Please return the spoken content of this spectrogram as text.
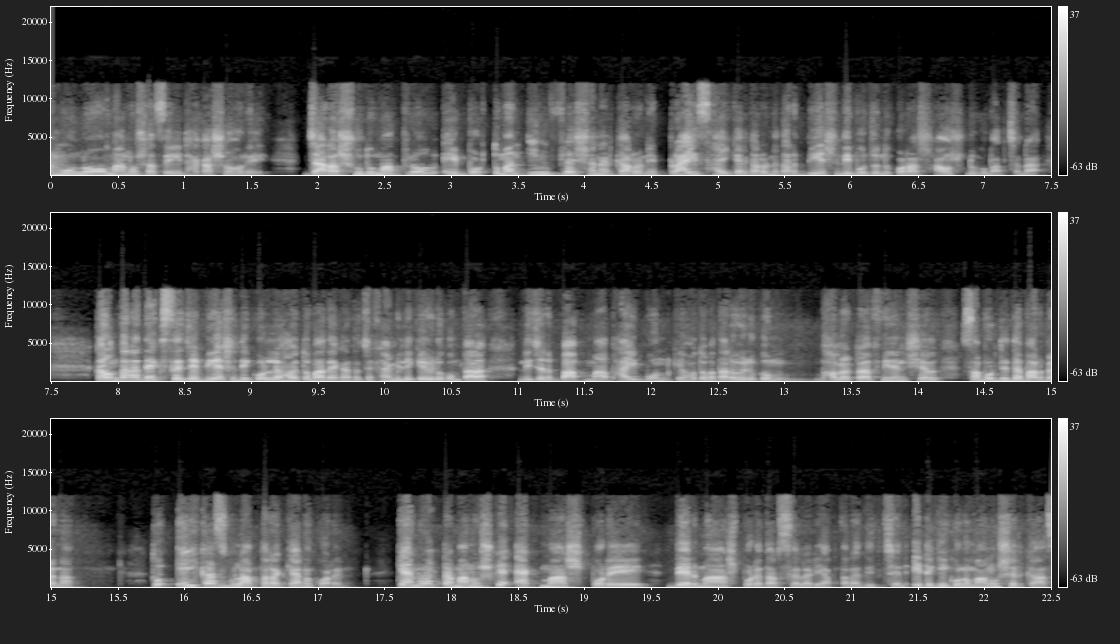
এমনও মানুষ আছে এই ঢাকা শহরে যারা শুধুমাত্র এই বর্তমান ইনফ্লেশনের কারণে প্রাইস হাইকের কারণে তারা বিয়ে শাদী পর্যন্ত করার সাহসটুকু পাচ্ছে না। কারণ তারা দেখছে যে বিয়ে শাদী করলে হয়তো বা দেখা যাচ্ছে ফ্যামিলিকে ওইরকম তারা নিজের বাপ, মা, ভাই, বোনকে হয়তো বা তারা ওইরকম ভালো একটা ফিনান্সিয়াল সাপোর্ট দিতে পারবে না। তো এই কাজগুলো আপনারা কেন করেন? কেন একটা মানুষকে এক মাস পরে, দেড় মাস পরে তার স্যালারি আপনারা দিচ্ছেন? এটা কি কোনো মানুষের কাজ?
